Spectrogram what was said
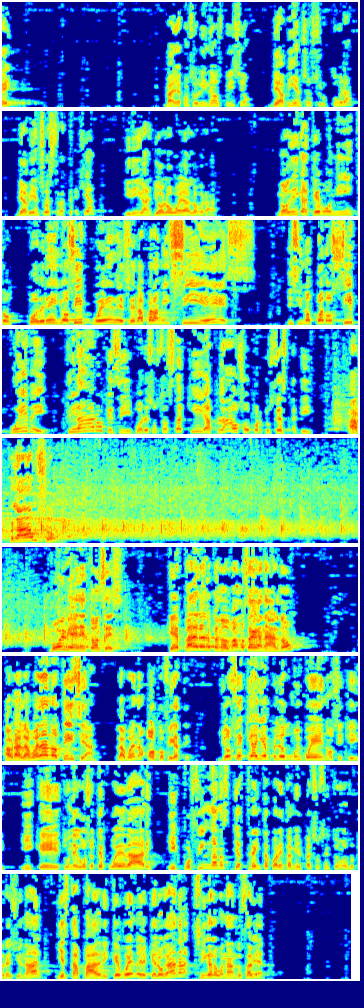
Vaya con su línea de auspicio, vea bien su estructura, vea bien su estrategia y diga, yo lo voy a lograr. No diga, qué bonito, podré yo, sí puede, será para mí, sí es. Y si no puedo, sí puede. Claro que sí, por eso usted está aquí. Aplauso porque usted está aquí. Aplauso. Muy bien, entonces, qué padre lo que nos vamos a ganar, ¿no? Ahora, la buena noticia, la buena, ojo, fíjate, yo sé que hay empleos muy buenos y que, y que tu negocio te puede dar y, y por fin ganas ya 30, 40 mil pesos en tu negocio tradicional y está padre. Y qué bueno, y el que lo gana, sígalo ganando, ¿está bien?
